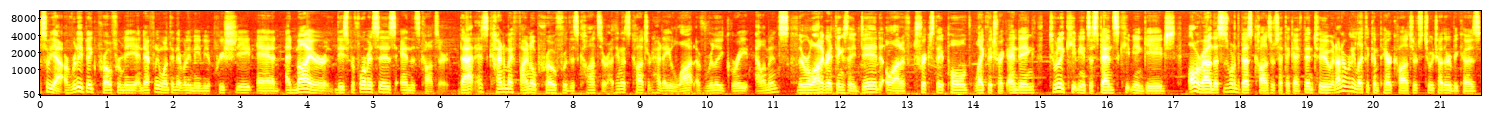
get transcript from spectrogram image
So yeah, a really big pro for me, and definitely one thing that really made me appreciate and admire these performances and this concert. That is kind of my final pro for this concert. I think this concert had a lot of really great elements. There were a lot of great things they did, a lot of tricks they pulled, like the trick ending, to really keep me in suspense, keep me engaged. All around, this is one of the best concerts I think I've been to, and I don't really like to compare concerts to each other because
